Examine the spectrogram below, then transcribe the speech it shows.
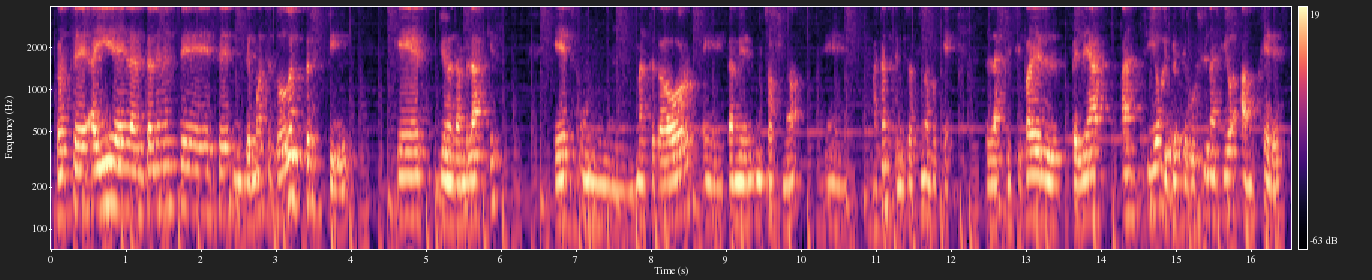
Entonces, ahí eh, lamentablemente se demuestra todo el perfil que es Jonathan Velázquez, que es un maltratador, eh, también misógino, eh, bastante misógino porque las principales peleas han sido y persecución ha sido a mujeres,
